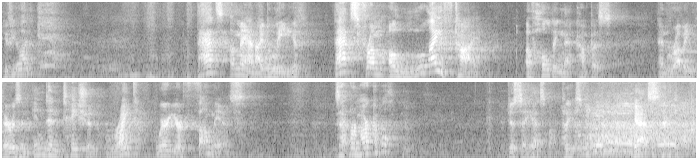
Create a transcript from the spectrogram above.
Do you feel that? That's a man, I believe. That's from a lifetime of holding that compass and rubbing. There is an indentation right where your thumb is. Is that remarkable? Just say yes, Bob, please. yes, thank you.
